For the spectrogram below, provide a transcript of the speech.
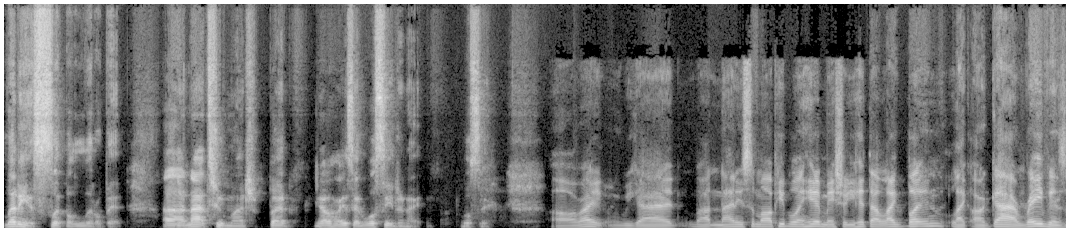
letting it slip a little bit. Uh, Yeah. Not too much, but you know, like I said, we'll see tonight. We'll see. All right, we got about 90 some odd people in here. Make sure you hit that like button, like our guy Ravens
